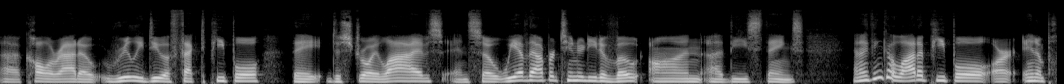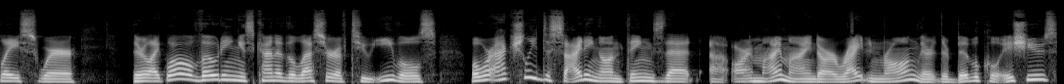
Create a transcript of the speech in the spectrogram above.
uh, Colorado really do affect people. They destroy lives, and so we have the opportunity to vote on uh, these things. And I think a lot of people are in a place where they're like, well, voting is kind of the lesser of two evils. Well, we're actually deciding on things that uh, are, in my mind, are right and wrong. They're, they're biblical issues.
